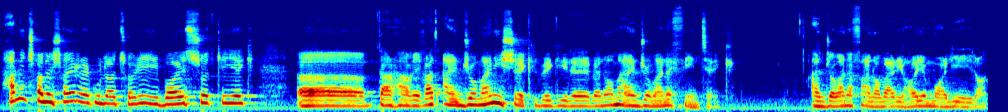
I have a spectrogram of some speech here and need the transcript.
همین چالش های رگولاتوری باعث شد که یک در حقیقت انجمنی شکل بگیره به نام انجمن فینتک. انجمن فناوری های مالی ایران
